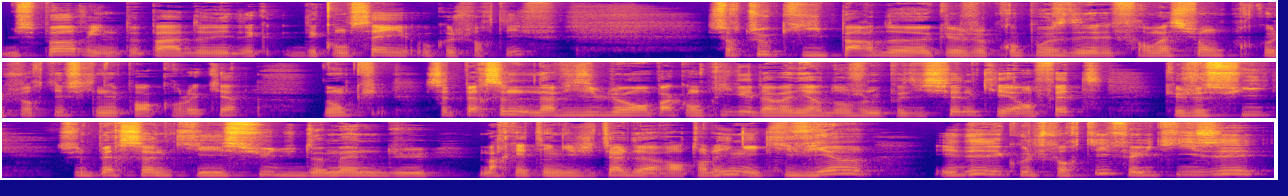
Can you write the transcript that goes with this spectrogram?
du sport il ne peut pas donner des, conseils aux coachs sportifs surtout qu'il part de que je propose des formations pour coach sportif ce qui n'est pas encore le cas. Donc cette personne n'a visiblement pas compris la manière dont je me positionne qui est en fait que je suis une personne qui est issue du domaine du marketing digital de la vente en ligne et qui vient aider les coachs sportifs à utiliser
